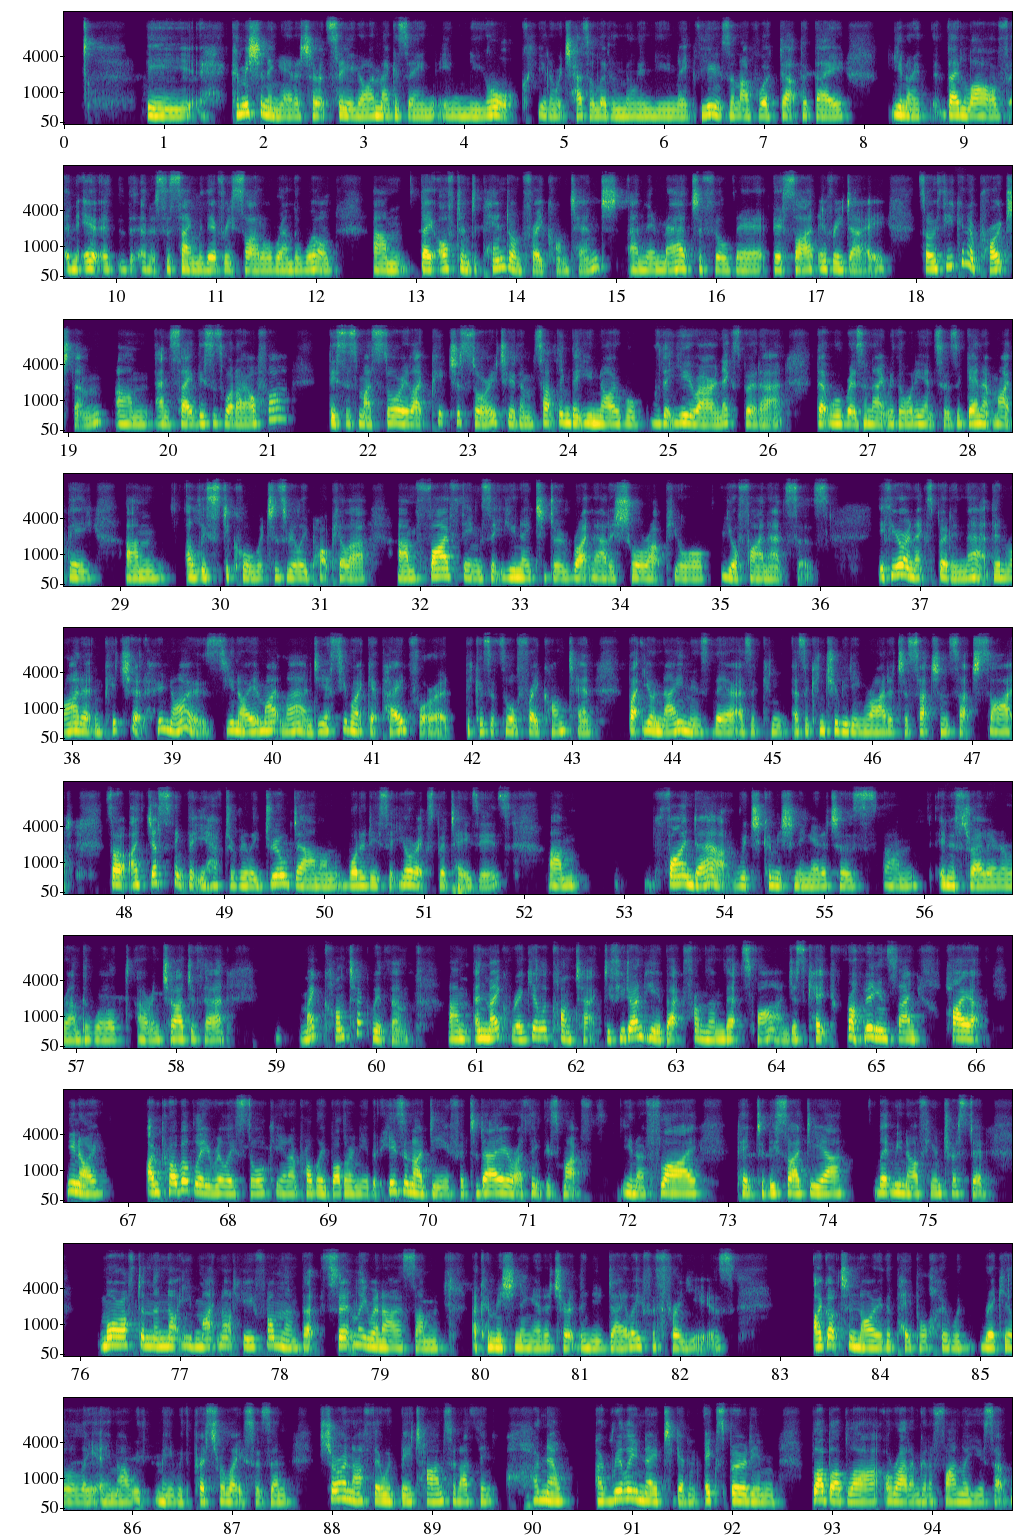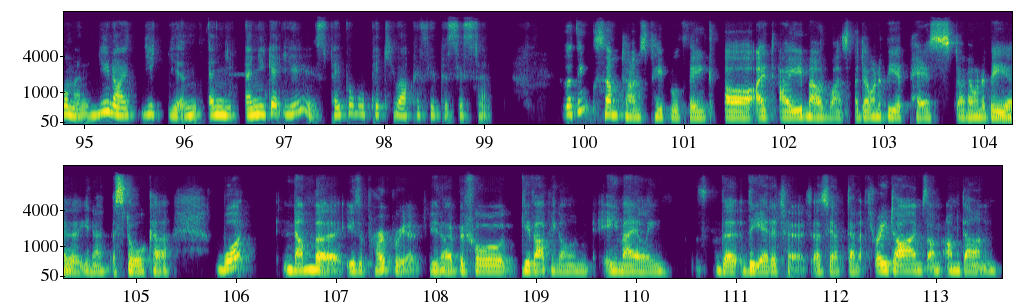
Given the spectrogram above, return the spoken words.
the commissioning editor at CEO magazine in New York, you know, which has 11 million unique views. And I've worked out that they, you know, they love, and, and it's the same with every site all around the world. Um, they often depend on free content and they're mad to fill their, their site every day. So if you can approach them um, and say, this is what I offer, this is my story like a story to them something that you know will that you are an expert at that will resonate with audiences. Again it might be um, a listicle which is really popular. Um, five things that you need to do right now to shore up your your finances if you're an expert in that, then write it and pitch it. Who knows? You know, it might land. Yes, you won't get paid for it because it's all free content, but your name is there as a con- as a contributing writer to such and such site. So I just think that you have to really drill down on what it is that your expertise is. Um, find out which commissioning editors um, in Australia and around the world are in charge of that. Make contact with them um, and make regular contact. If you don't hear back from them, that's fine. Just keep writing and saying, Hi, you know, I'm probably really stalky and I'm probably bothering you, but here's an idea for today, or I think this might, you know, fly peg to this idea. Let me know if you're interested. More often than not, you might not hear from them, but certainly when I was um, a commissioning editor at the New Daily for three years, I got to know the people who would regularly email with me with press releases. And sure enough, there would be times when I think, oh, now I really need to get an expert in blah blah blah. All right, I'm going to finally use that woman. You know, you, you, and and you get used. People will pick you up if you're persistent. I think sometimes people think, oh, I, I emailed once. I don't want to be a pest. I don't want to be a mm. you know a stalker. What number is appropriate? You know, before give upping on emailing the the editor. I say I've done it three times. I'm I'm done.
